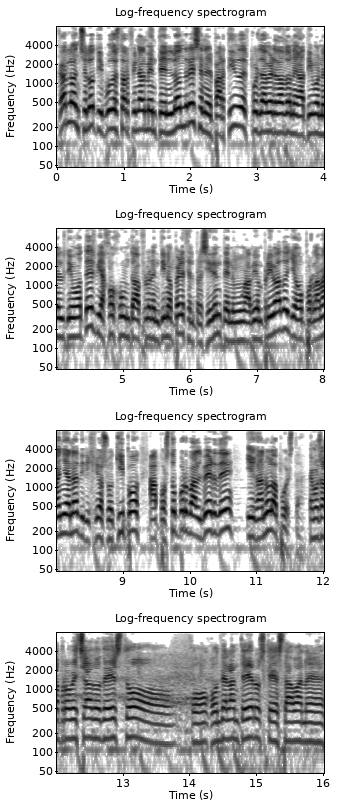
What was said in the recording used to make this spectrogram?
Carlo Ancelotti pudo estar finalmente en Londres en el partido después de haber dado negativo en el último test. Viajó junto a Florentino Pérez, el presidente, en un avión privado. Llegó por la mañana, dirigió a su equipo, apostó por Valverde y ganó la apuesta. Hemos aprovechado de esto con, con delanteros que estaban eh,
